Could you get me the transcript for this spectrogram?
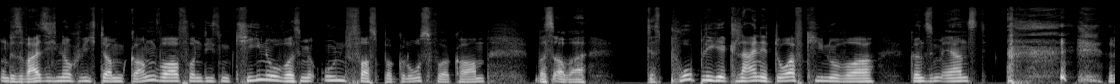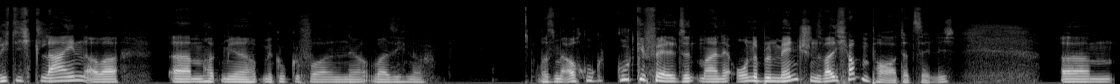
Und das weiß ich noch, wie ich da am Gang war von diesem Kino, was mir unfassbar groß vorkam, was aber das poplige kleine Dorfkino war, ganz im Ernst, richtig klein, aber ähm, hat, mir, hat mir gut gefallen, ja, weiß ich noch. Was mir auch gut, gut gefällt, sind meine Honorable Mentions, weil ich habe ein paar tatsächlich. Ähm,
